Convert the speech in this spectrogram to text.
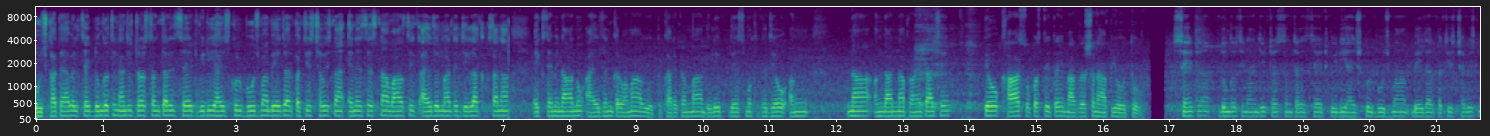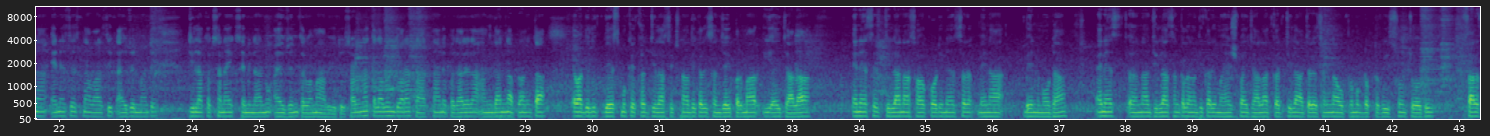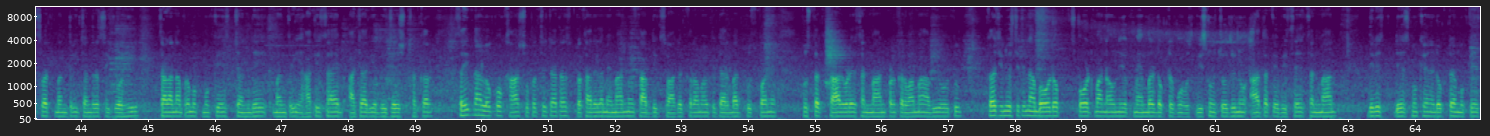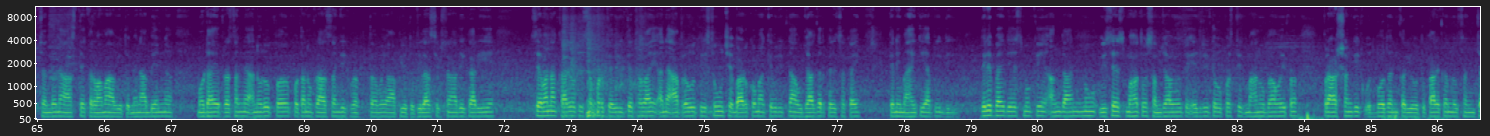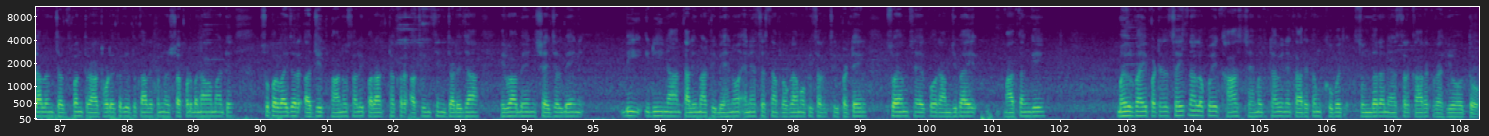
ભુજ ખાતે આવેલ સેઠ ડુંગરસિંહ નાનજી ટ્રસ્ટ સંચાલિત સેઠ વીડી હાઈસ્કૂલ ભુજમાં બે હજાર પચીસ છવ્વીસના એનએસએસના વાર્ષિક આયોજન માટે જિલ્લા કક્ષાના એક સેમિનારનું આયોજન કરવામાં આવ્યું હતું. કાર્યક્રમમાં દિલીપ દેશમુખ કે જેઓ અંગના અંગદાનના પ્રણેતા છે, તેઓ ખાસ ઉપસ્થિત રહી માર્ગદર્શન આપ્યું હતું. સેઠ ડુંગરસિંહ નાનજી ટ્રસ્ટ સંચાલિત સેઠ વીડી હાઈસ્કૂલ ભુજમાં બે હજાર પચીસ છવ્વીસના એનએસએસના વાર્ષિક આયોજન માટે જિલ્લા કક્ષાના એક સેમિનારનું આયોજન કરવામાં આવ્યું હતું. શાળાના કલાવૃંદ દ્વારા પ્રાર્થના અને પધારેલા અંગદાનના પ્રણેતા એવા દિલીપ દેશમુખે જિલ્લા શિક્ષણાધિકારી સંજય પરમાર ઈઆઈ ઝાલા એનએસએસ જિલ્લાના સહ કોર્ડિનેટર મેનાબેન મોઢા એનએસના જિલ્લા સંકલન અધિકારી મહેશભાઈ ઝાલા, કચ્છ જિલ્લા આચાર્ય સંઘના ઉપપ્રમુખ ડૉક્ટર વિષ્ણુ ચૌધરી, સારસ્વત મંત્રી ચંદ્રસિંહ ગોહિલ, શાળાના પ્રમુખ મુકેશ ચંદે, મંત્રી હાથી સાહેબ, આચાર્ય બ્રિજેશ ઠક્કર સહિતના લોકો ખાસ ઉપસ્થિત હતા. પથારેલા મહેમાનનું શાબ્દિક સ્વાગત કરવામાં આવ્યું હતું. ત્યારબાદ પુષ્પને પુસ્તક સાર વડે સન્માન પણ કરવામાં આવ્યું હતું. કચ્છ યુનિવર્સિટીના બોર્ડ ઓફ સ્પોર્ટમાં નવનિયુક્ત મેમ્બર ડૉક્ટર વિષ્ણુ ચૌધરીનું આ તકે વિશેષ સન્માન દિલીપ દેશમુખે અને ડૉક્ટર મુકેશ ચંદ્રના હસ્તે કરવામાં આવ્યું હતું. મેનાબેન મોઢાએ પ્રસંગને અનુરૂપ પોતાનું પ્રાસંગિક વક્તવ્ય આપ્યું હતું. જિલ્લા શિક્ષણાધિકારીએ સેવાના કાર્યોથી સફળ કેવી રીતે થવાય અને આ પ્રવૃત્તિ શું છે, બાળકોમાં કેવી રીતના ઉજાગર કરી શકાય તેની માહિતી આપી દી દિલીપભાઈ દેશમુખે અંગદાનનું વિશેષ મહત્ત્વ સમજાવ્યું હતું. એ જ રીતે ઉપસ્થિત મહાનુભાવોએ પણ પ્રાસંગિક ઉદ્બોધન કર્યું હતું. કાર્યક્રમનું સંચાલન જસવંત રાઠોડે કર્યું હતું. કાર્યક્રમને સફળ બનાવવા માટે સુપરવાઇઝર અજીત ભાનુશાલી, પરાગ ઠક્કર, અશ્વિનસિંહ જાડેજા, હિરવાબેન, શૈજલબેન બીઈડીના તાલીમાર્થી બહેનો એનએસએસના પ્રોગ્રામ ઓફિસર શ્રી પટેલ સ્વયંસેવકો રામજીભાઈ માતંગી, મયુરભાઈ પટેલ સહિતના લોકોએ ખાસ જહેમત ઉઠાવીને કાર્યક્રમ ખૂબ જ સુંદર અને અસરકારક રહ્યો હતો.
